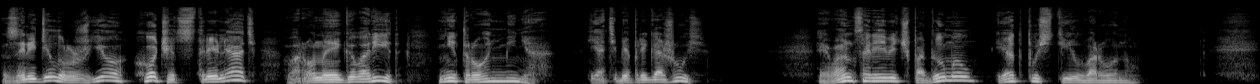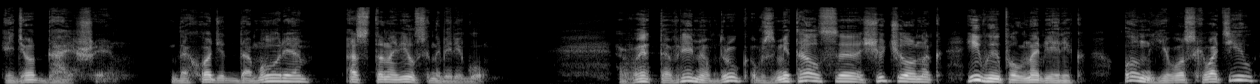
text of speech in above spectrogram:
Зарядил ружье, хочет стрелять. Ворона и говорит, не тронь меня, я тебе пригожусь. Иван-царевич подумал и отпустил ворону. Идет дальше. Доходит до моря, остановился на берегу. В это время вдруг взметался щучонок и выпал на берег. Он его схватил,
